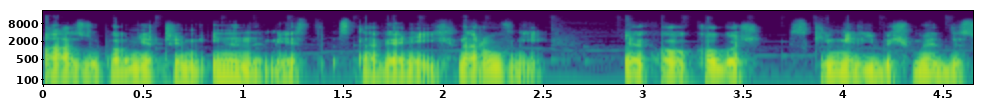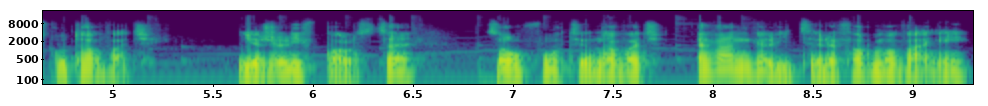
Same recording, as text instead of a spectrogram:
a zupełnie czym innym jest stawianie ich na równi, jako kogoś, z kim mielibyśmy dyskutować. Jeżeli w Polsce chcą funkcjonować ewangelicy reformowani,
